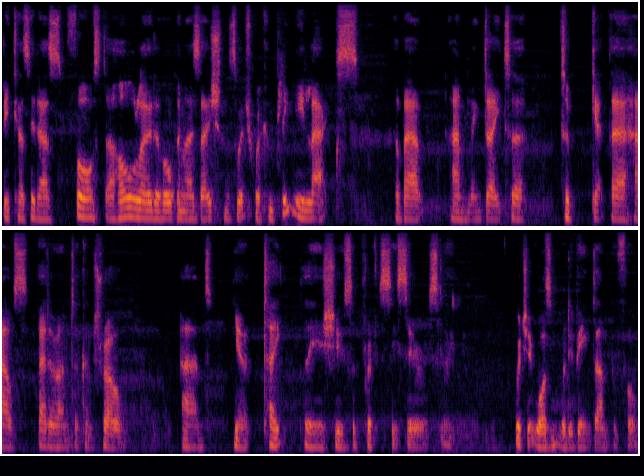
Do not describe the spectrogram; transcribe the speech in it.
because it has forced a whole load of organizations which were completely lax about handling data get their house better under control and you know take the issues of privacy seriously, which it wasn't really being done before.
